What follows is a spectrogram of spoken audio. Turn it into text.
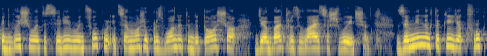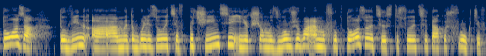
підвищуватися рівень цукру, і це може призводити до того, що діабет розвивається швидше. Замінник такий, як фруктоза. То він а, метаболізується в печінці, і якщо ми зловживаємо фруктозою, це стосується також фруктів.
